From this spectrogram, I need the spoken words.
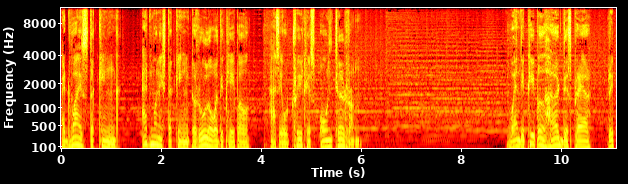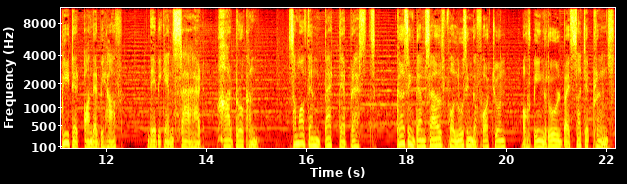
Advise the king, admonish the king to rule over the people as he would treat his own children. When the people heard this prayer repeated on their behalf, they became sad, heartbroken. Some of them beat their breasts, cursing themselves for losing the fortune of being ruled by such a prince.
